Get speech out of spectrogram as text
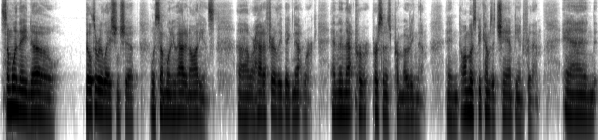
someone they know built a relationship with someone who had an audience uh, or had a fairly big network, and then that per- person is promoting them and almost becomes a champion for them. And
